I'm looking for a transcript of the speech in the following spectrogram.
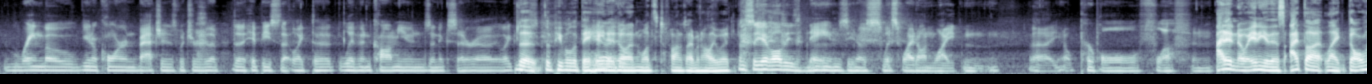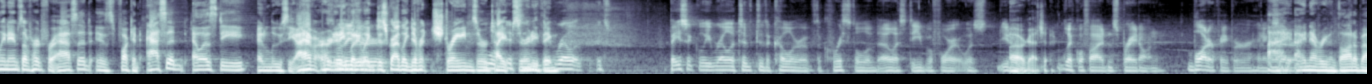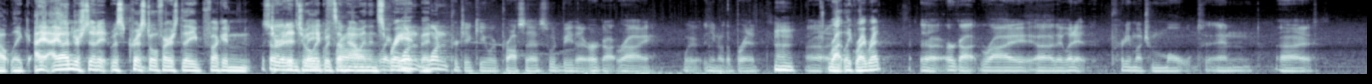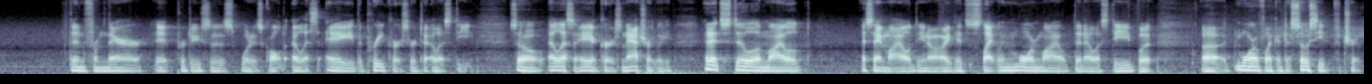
rainbow unicorn batches, which are the, the hippies that like to live in communes and etc. Like the the people that they hated Yeah. on Once Upon a Time in Hollywood. and so you have all these names, you know, Swiss white on white and uh, you know, purple fluff and I didn't know any of this. I thought like the only names I've heard for acid is fucking acid, LSD, and Lucy. I haven't heard So anybody like describe like different strains or Well, types or in- anything. rel- it's basically relative to the color of the crystal of the LSD before it was, you know, Oh, gotcha. liquefied and sprayed on blotter paper and I. I never even thought about like I, I understood it was crystal first. They fucking So turned it into a liquid somehow and then like, spray one, it. But one particular process would be the ergot rye, where, you know, the bread. Mhm. Uh, Right, like rye bread. uh, ergot rye, uh, they let it pretty much mold, and uh, then from there it produces what is called LSA, the precursor to LSD. So LSA occurs naturally, and it's still a mild. I say mild, you know, like it's slightly more mild than LSD, but uh, more of like a dissociative trip.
